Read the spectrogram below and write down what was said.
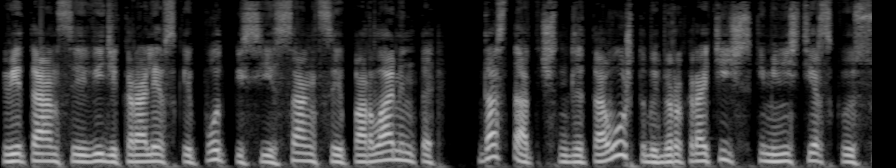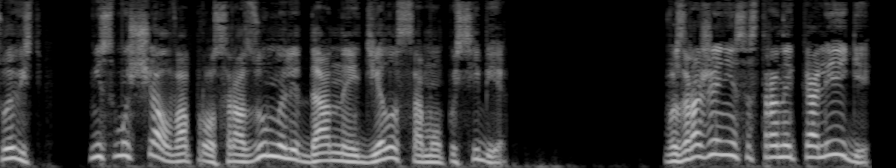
Квитанции в виде королевской подписи и санкции парламента достаточно для того, чтобы бюрократически министерскую совесть не смущал вопрос, разумно ли данное дело само по себе. Возражения со стороны коллеги,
